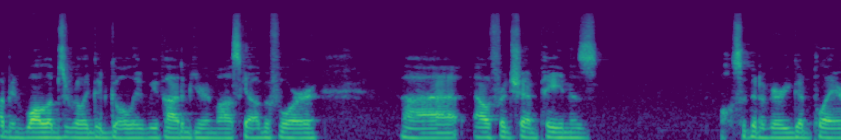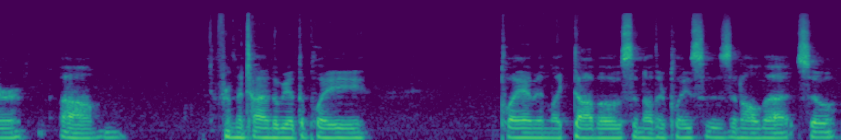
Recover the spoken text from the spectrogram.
I mean, Wallab's a really good goalie. We've had him here in Moscow before. Uh, Alfred Champagne has also been a very good player um, from the time that we had to play play him in like Davos and other places and all that. So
